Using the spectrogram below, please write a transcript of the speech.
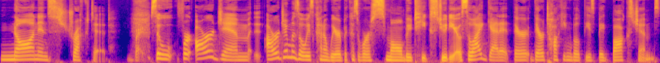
non instructed. Right. So for our gym, our gym was always kind of weird because we're a small boutique studio. So I get it. They're they're talking about these big box gyms.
